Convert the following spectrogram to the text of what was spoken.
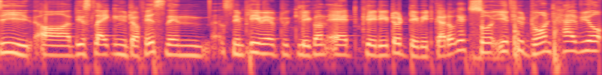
see uh, this like interface then simply we have to click on add credit or debit card okay? So if you don't have your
